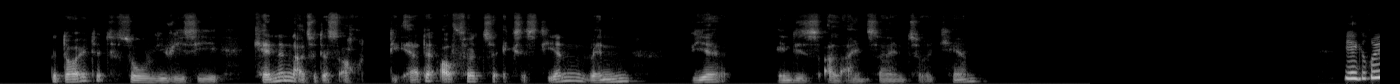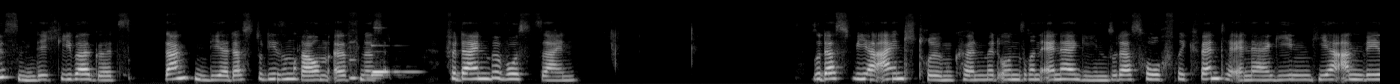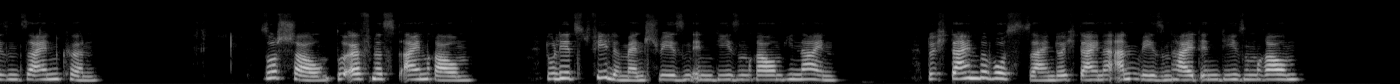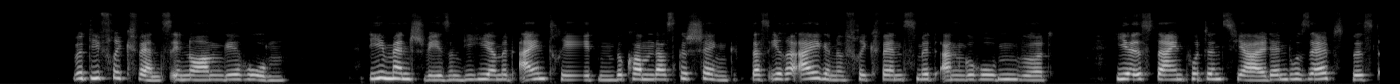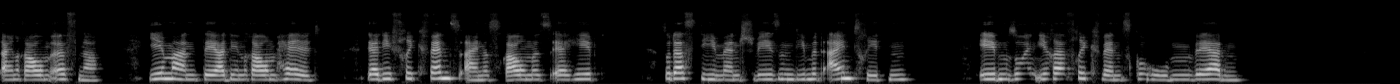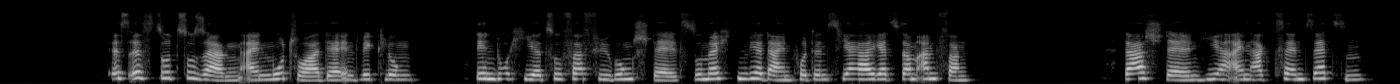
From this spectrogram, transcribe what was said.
bedeutet, so wie wir sie kennen, also dass auch die Erde aufhört zu existieren, wenn wir in dieses All-Eins-Sein zurückkehren? Wir grüßen dich, lieber Götz, danken dir, dass du diesen Raum öffnest für dein Bewusstsein, sodass wir einströmen können mit unseren Energien, sodass hochfrequente Energien hier anwesend sein können. So schau, du öffnest einen Raum. Du lädst viele Menschwesen in diesen Raum hinein. Durch dein Bewusstsein, durch deine Anwesenheit in diesem Raum wird die Frequenz enorm gehoben. Die Menschwesen, die hier mit eintreten, bekommen das Geschenk, dass ihre eigene Frequenz mit angehoben wird. Hier ist dein Potenzial, denn du selbst bist ein Raumöffner, jemand, der den Raum hält, der die Frequenz eines Raumes erhebt, sodass die Menschwesen, die mit eintreten, ebenso in ihrer Frequenz gehoben werden. Es ist sozusagen ein Motor der Entwicklung, den du hier zur Verfügung stellst. So möchten wir dein Potenzial jetzt am Anfang darstellen, hier einen Akzent setzen,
